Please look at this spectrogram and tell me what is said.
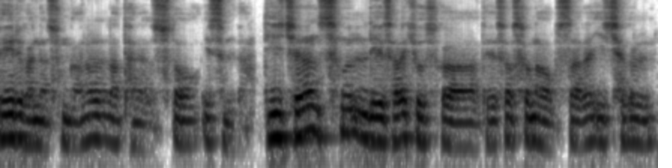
회의를 갖는 순간을 나타낼 수도 있습니다. 니체는 24살의 교수가 돼서 39살에 이 책을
